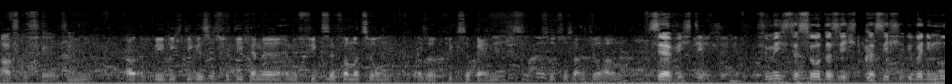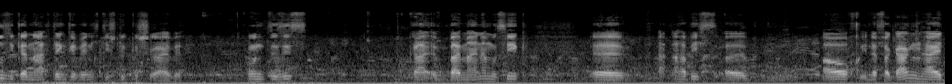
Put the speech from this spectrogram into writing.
aufgefüllt. Mhm. Wie wichtig ist es für dich, eine, eine fixe Formation, also fixe Band sozusagen zu haben? Sehr wichtig. Für mich ist es das so, dass ich, dass ich über die Musiker nachdenke, wenn ich die Stücke schreibe. Und es ist bei meiner Musik äh, habe ich äh, auch in der Vergangenheit,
